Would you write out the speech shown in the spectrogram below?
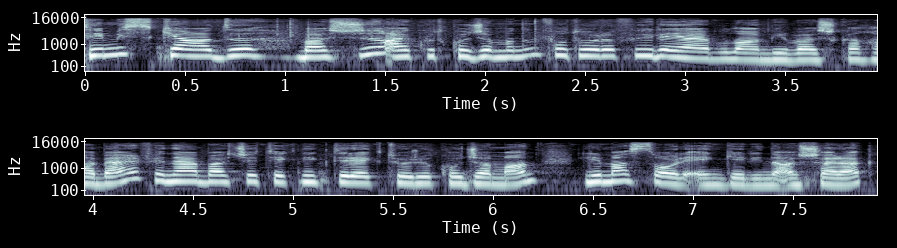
Temiz kağıdı başlığı Aykut Kocaman'ın fotoğrafıyla yer bulan bir başka haber. Fenerbahçe Teknik Direktörü Kocaman Limassol engelini aşarak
